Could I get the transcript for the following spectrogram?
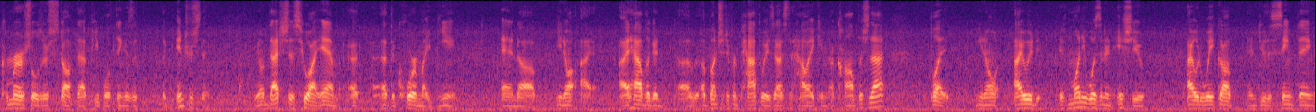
commercials or stuff that people think is like interesting. You know, that's just who I am at, at the core of my being. And, uh, you know, I, I have like a, a, a bunch of different pathways as to how I can accomplish that. But, you know, I would, if money wasn't an issue, I would wake up and do the same thing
